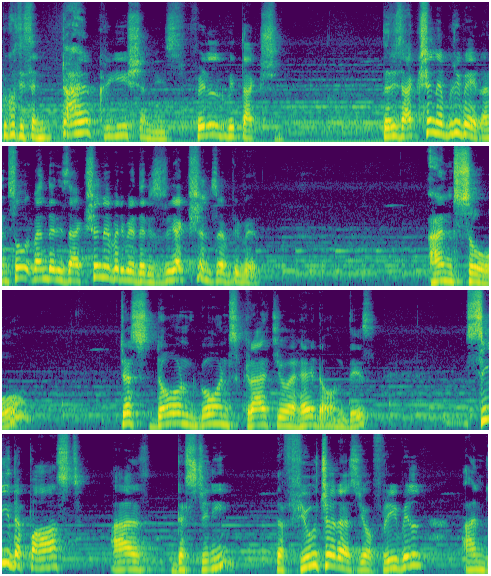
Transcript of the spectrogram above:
Because this entire creation is filled with action. There is action everywhere, and so when there is action everywhere, there is reactions everywhere. And so, just don't go and scratch your head on this. See the past as destiny, the future as your free will, and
